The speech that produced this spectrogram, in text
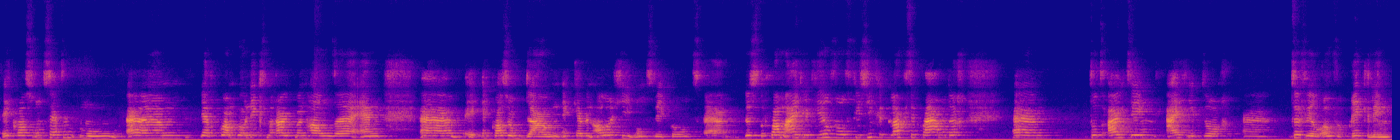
Ik was ontzettend moe. Um, ja, er kwam gewoon niks meer uit mijn handen. En uh, ik, was ook down, ik heb een allergie ontwikkeld. Uh, dus er kwam eigenlijk heel veel fysieke klachten kwamen er uh, tot uiting, eigenlijk door eh, te veel overprikkeling.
